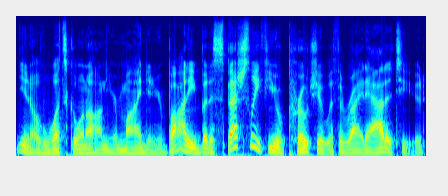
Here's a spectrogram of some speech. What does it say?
you know, what's going on in your mind and your body. But especially if you approach it with the right attitude,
